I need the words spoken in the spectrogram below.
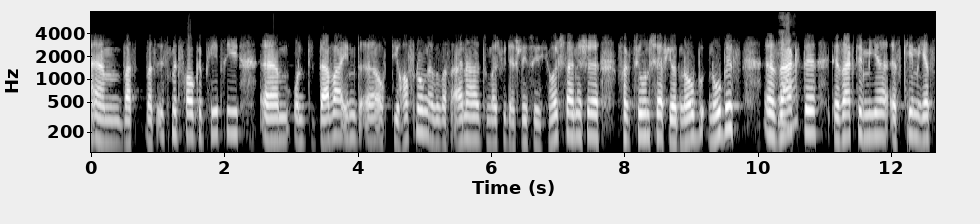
ähm, was, was ist mit Frauke Petri? Ähm, und da war eben äh, auch die Hoffnung, also was einer, zum Beispiel der schleswig-holsteinische Fraktionschef Jörg Nobis äh, sagte, ja. der sagte mir, es käme jetzt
